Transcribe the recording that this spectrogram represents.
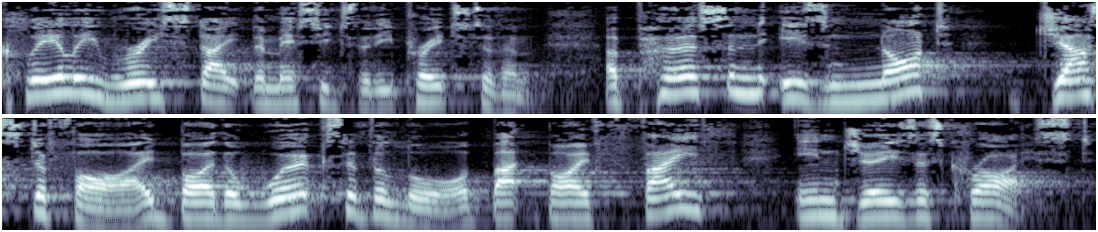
clearly restate the message that he preached to them. A person is not justified by the works of the law, but by faith in Jesus Christ.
